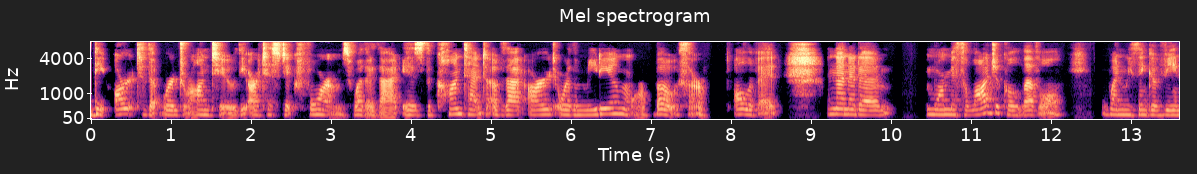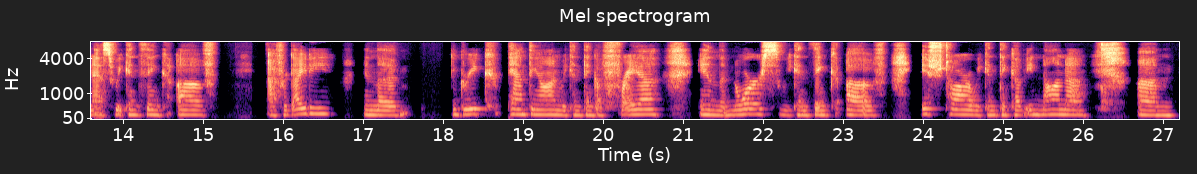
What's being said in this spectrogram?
the art that we're drawn to, the artistic forms, whether that is the content of that art or the medium or both or all of it. And then at a more mythological level, when we think of Venus, we can think of Aphrodite in the Greek pantheon. We can think of Freya in the Norse. We can think of Ishtar. We can think of Inanna. Um,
